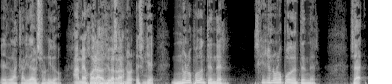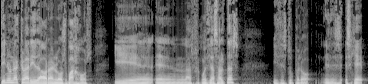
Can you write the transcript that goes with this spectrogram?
eh, la calidad del sonido. Ha mejorado, es verdad. que no, es que no lo puedo entender. Es que yo no lo puedo entender. O sea, tiene una claridad ahora en los bajos y en, las frecuencias altas. Y dices tú, pero dices, es que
